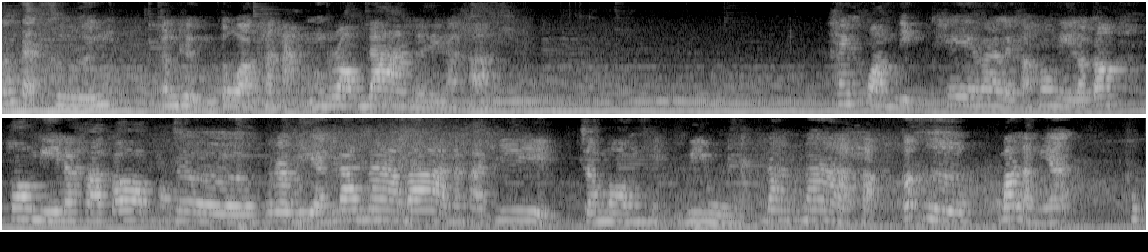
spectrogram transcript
ตั้งแต่พื้นจนถึงตัวผนังรอบด้านเลยนะคะ ให้ความดิบเท่มากเลยค่ะ ห้องนี้แล้วก็ห้องนี้นะคะ ก็เจอระเบียงด้านหน้าบ้านนะคะ ที่จะมองเห็นวิวด้านหน้าค่ะ ก็คือบ้านหลังเนี้ย ทุก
